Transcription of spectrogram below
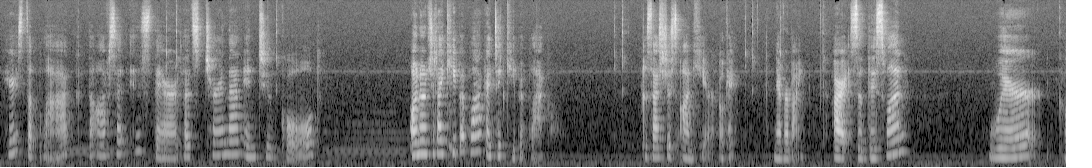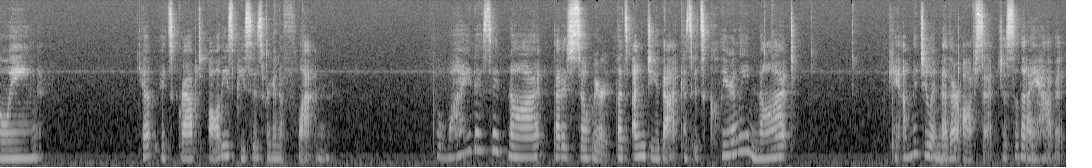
here's the black. The offset is there. Let's turn that into gold. Oh no, did I keep it black? I did keep it black because that's just on here. Okay, never mind. All right, so this one, we're going, yep, it's grabbed all these pieces. We're gonna flatten. But why does it not, that is so weird. Let's undo that because it's clearly not, okay, I'm gonna do another offset just so that I have it.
